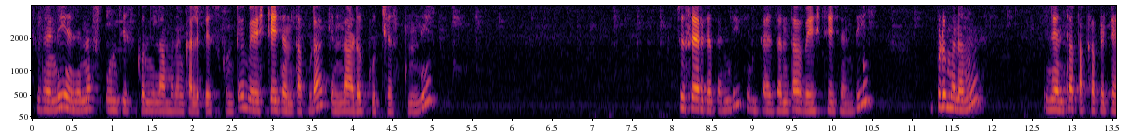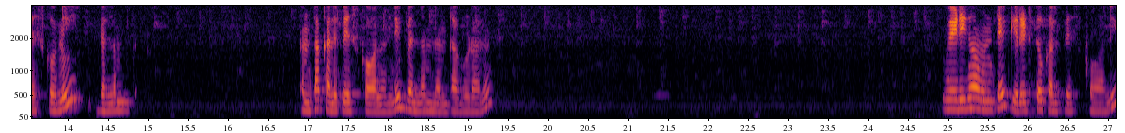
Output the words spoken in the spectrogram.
చూడండి ఏదైనా స్పూన్ తీసుకొని ఇలా మనం కలిపేసుకుంటే వేస్టేజ్ అంతా కూడా కింద అడుగు వచ్చేస్తుంది. చూసారు కదండి ఇంత ఇదంతా వేస్టేజ్ అండి. ఇప్పుడు మనము ఇదంతా పక్క పెట్టేసుకొని బెల్లం అంతా కలిపేసుకోవాలండి బెల్లం అంతా కూడాను. వేడిగా ఉంటే గిరెటితో కలిపేసుకోవాలి.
